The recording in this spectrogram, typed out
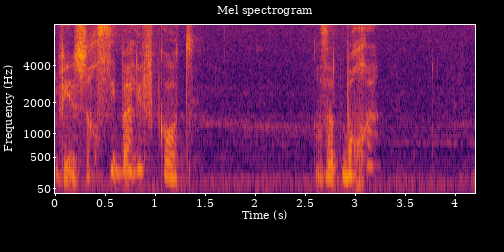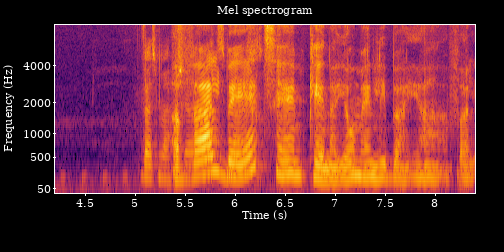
ויש לך סיבה לבכות. אז את בוכה. ואת מאפשרת אבל לעצמך? בעצם, כן, היום אין לי בעיה, אבל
